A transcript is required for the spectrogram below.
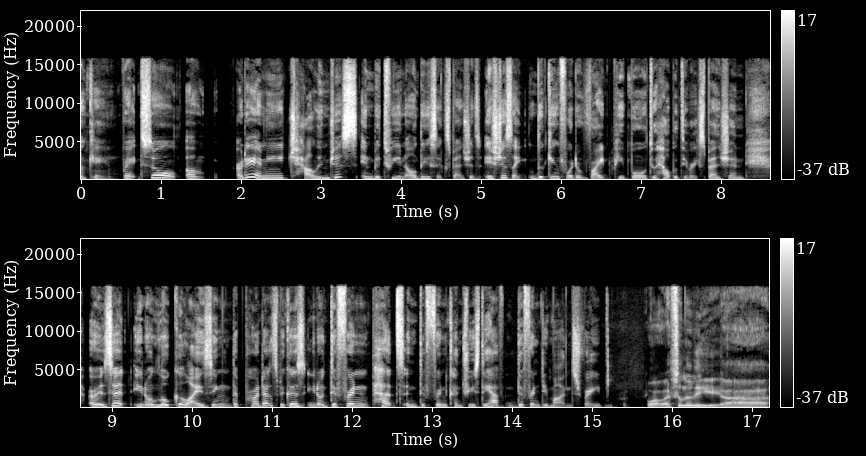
Okay, right. So, um, are there any challenges in between all these expansions? It's just like looking for the right people to help with your expansion, or is it you know localizing the products because you know different pets in different countries they have different demands, right? Well, absolutely. Uh,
